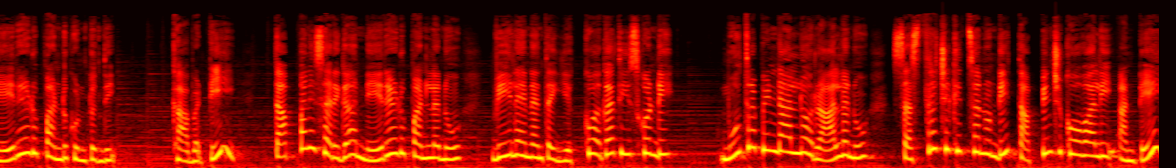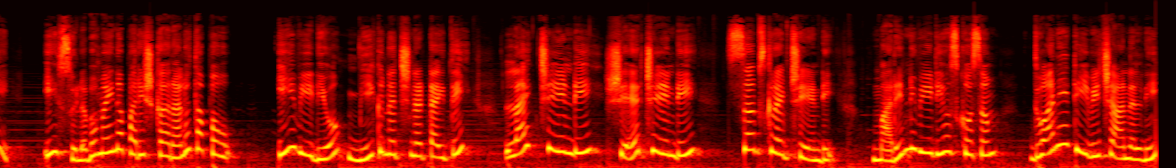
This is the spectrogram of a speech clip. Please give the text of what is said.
నేరేడు పండుకుంటుంది. కాబట్టి తప్పనిసరిగా నేరేడు పండ్లను వీలైనంత ఎక్కువగా తీసుకోండి. మూత్రపిండాల్లో రాళ్ళను శస్త్రచికిత్స నుండి తప్పించుకోవాలి అంటే ఈ సులభమైన పరిష్కారాలు తప్పవు. ఈ వీడియో మీకు నచ్చినట్టయితే లైక్ చేయండి షేర్ చేయండి సబ్స్క్రైబ్ చేయండి. మరిన్ని వీడియోస్ కోసం ధ్వని టీవీ ఛానల్ని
